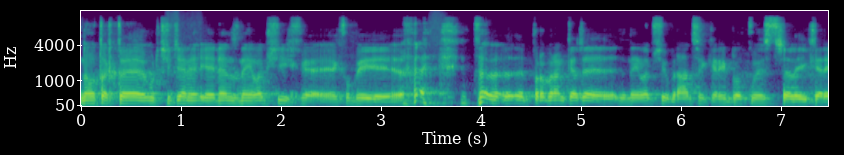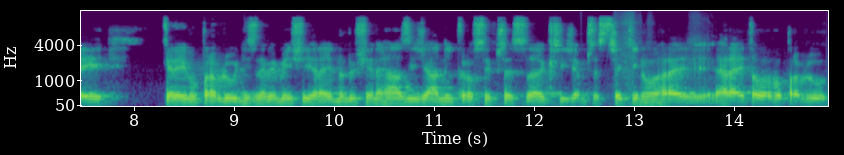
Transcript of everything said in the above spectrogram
No tak to je určitě jeden z nejlepších jakoby, pro brankaře nejlepší obránce, který blokuje střely, který, který opravdu nic nevymýšlí, hraje jednoduše, nehází žádný krosy přes eh, křížem přes třetinu, hraje, hraje to opravdu,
